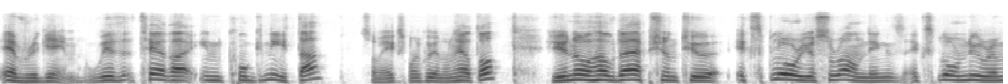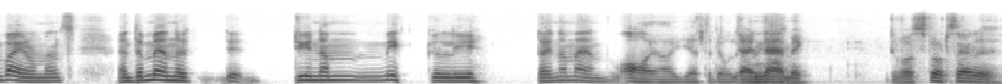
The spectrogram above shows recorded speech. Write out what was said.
every game. With Terra Incognita, som expansionen heter, you know how the option to explore your surroundings, explore new environments and the demand dynamically... Dynam... Ah, är jättedålig. Dynamic. Det var svårt att säga nu.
